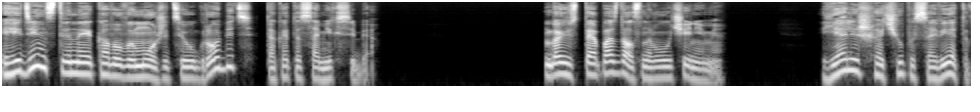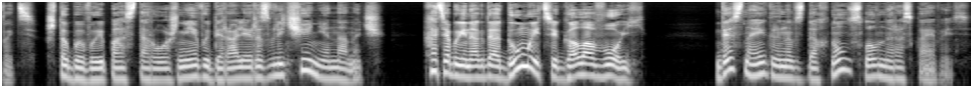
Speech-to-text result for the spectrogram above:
Единственное, кого вы можете угробить, так это самих себя». «Боюсь, ты опоздал с новоучениями», я лишь хочу посоветовать, чтобы вы поосторожнее выбирали развлечения на ночь. Хотя бы иногда думайте головой!» Дес наигранно вздохнул, словно раскаиваясь.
